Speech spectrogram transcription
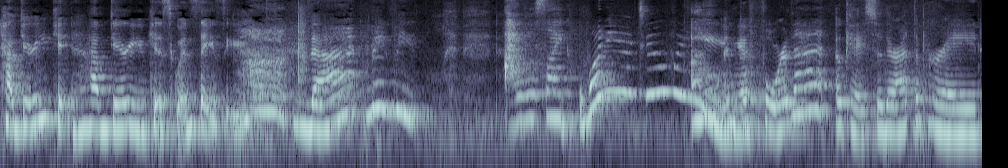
how dare you ki- how dare you kiss Gwen Stacy? that made me livid. I was like, what are you doing? Oh, and before that, okay, so they're at the parade.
